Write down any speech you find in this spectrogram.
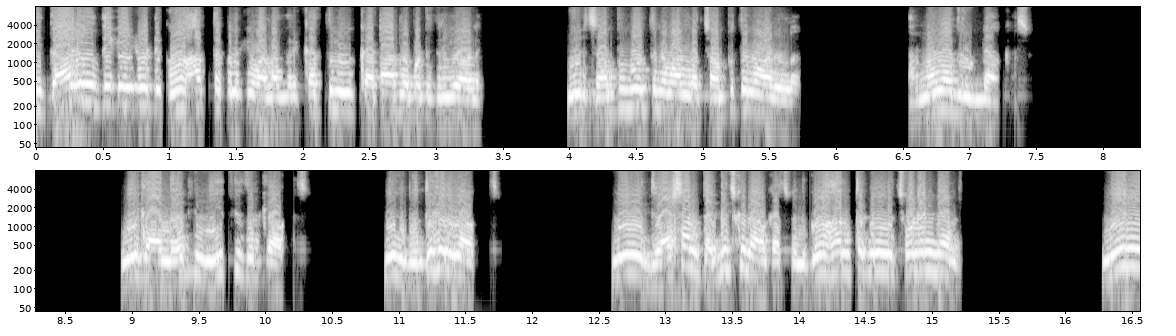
ఈ దాడులు దిగేటువంటి గోహంతకులకి వాళ్ళందరి కత్తులు కటార్లు పట్టి తిరిగేవాళ్ళు. మీరు చంపబోతున్న వాళ్ళ చంపుతున్న వాళ్ళ ధర్మవాదులు ఉండే అవకాశం. మీకు ఆయన దగ్గర నీతి దొరికే అవకాశం. మీకు బుద్ధి కలిగే అవకాశం. మీ ద్వేషాన్ని తగ్గించుకునే అవకాశం ఉంది. గృహంతకుల్ని చూడండి అని. మీరు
